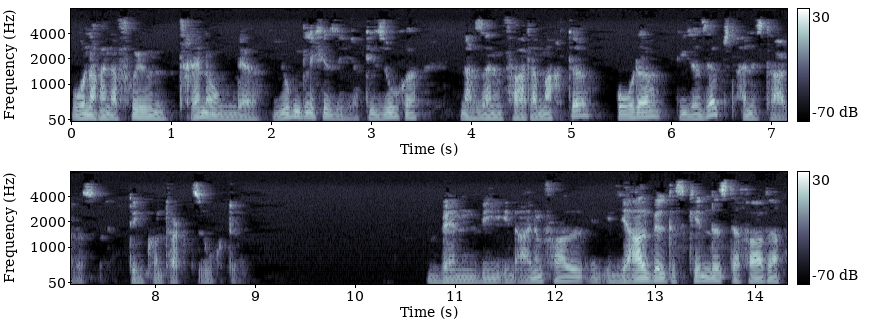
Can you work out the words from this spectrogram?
wo nach einer frühen Trennung der Jugendliche sich auf die Suche nach seinem Vater machte oder dieser selbst eines Tages den Kontakt suchte. Wenn wie in einem Fall im Idealbild des Kindes der Vater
